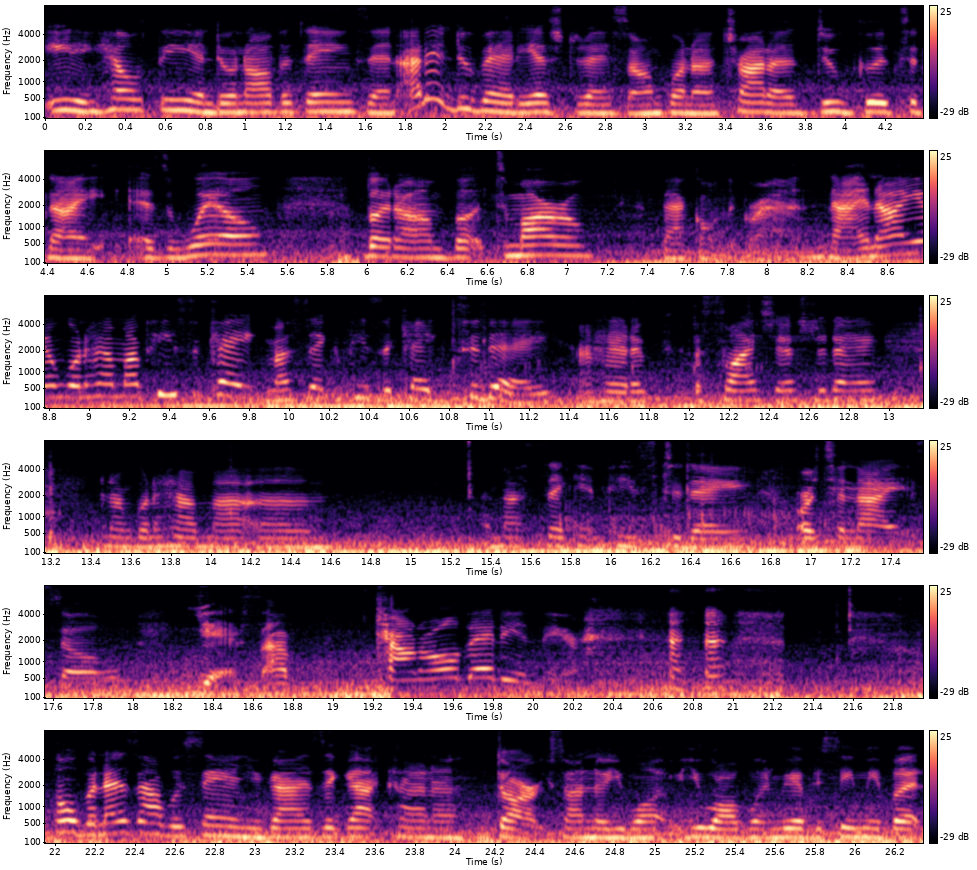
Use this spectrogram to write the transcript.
eating healthy and doing all the things and I didn't do bad yesterday so I'm gonna try to do good tonight as well. But um but tomorrow back on the grind. Now and I am gonna have my piece of cake my second piece of cake today. I had a, a slice yesterday and I'm gonna have my um my second piece today or tonight. So yes I've count all that in there oh but as i was saying you guys it got kind of dark so i know you want you all wouldn't be able to see me but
